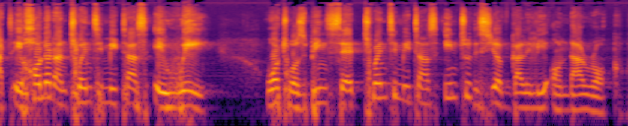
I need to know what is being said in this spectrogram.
at 120 meters away what was being said 20 meters into the Sea of Galilee on that rock.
